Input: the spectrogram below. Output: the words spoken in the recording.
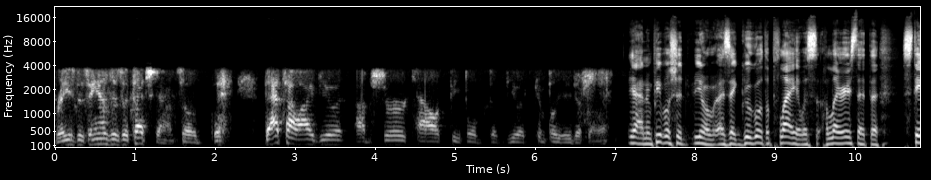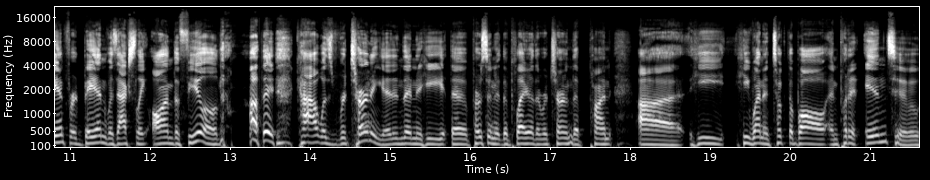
raised his hands as a touchdown. So that's how I view it. I'm sure Cal people view it completely differently. Yeah, and people should, you know, as they Google the play, it was hilarious that the Stanford band was actually on the field Cal was returning it, and then he, the person, the player that returned the punt, uh, he he went and took the ball and put it into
